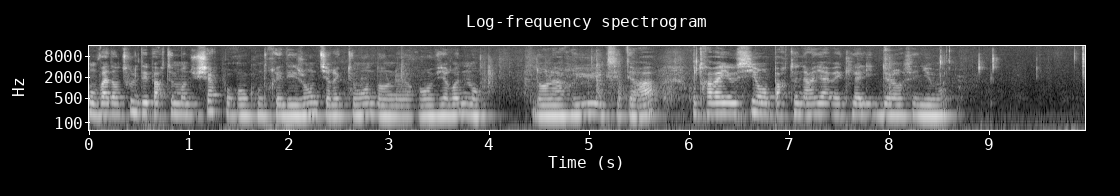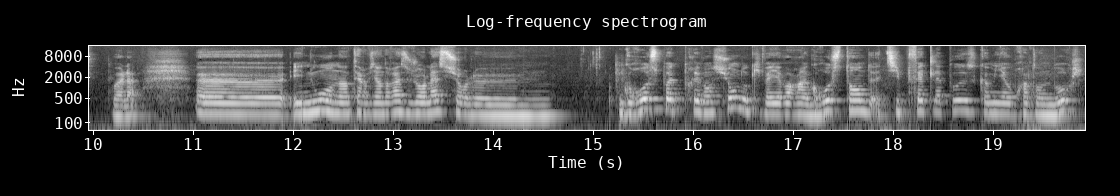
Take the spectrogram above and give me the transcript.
On va dans tout le département du Cher pour rencontrer des gens directement dans leur environnement, dans la rue, etc. On travaille aussi en partenariat avec la Ligue de l'enseignement. Voilà. Euh, et nous, on interviendra ce jour-là sur le gros spot prévention. Donc, il va y avoir un gros stand type Faites la pause comme il y a au printemps de Bourges.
